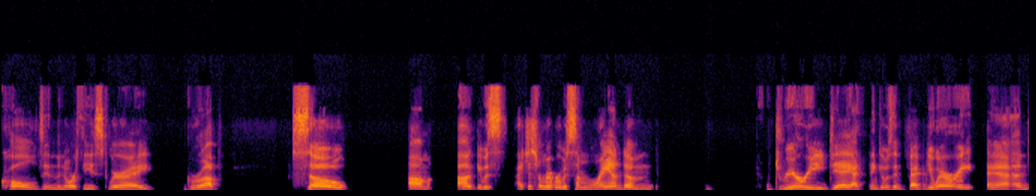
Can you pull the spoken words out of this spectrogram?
cold in the Northeast where I grew up. So um, uh, it was, I just remember it was some random dreary day. I think it was in February. And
